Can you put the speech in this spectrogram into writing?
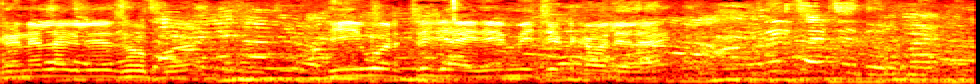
गण्या लागलेलं झोप. ही वरचं जी आहे मी चिटकावलेलं आहे.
